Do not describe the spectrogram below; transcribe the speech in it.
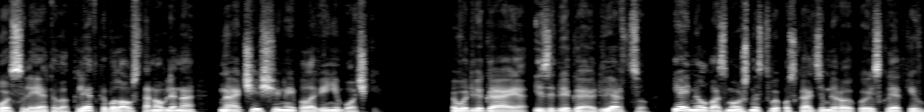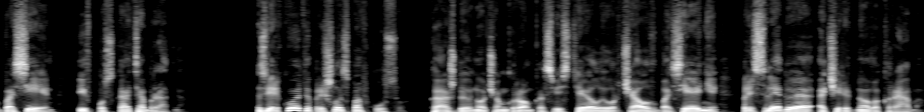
После этого клетка была установлена на очищенной половине бочки. Выдвигая и задвигая дверцу, я имел возможность выпускать землеройку из клетки в бассейн и впускать обратно. Зверьку это пришлось по вкусу. Каждую ночь он громко свистел и урчал в бассейне, преследуя очередного краба.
